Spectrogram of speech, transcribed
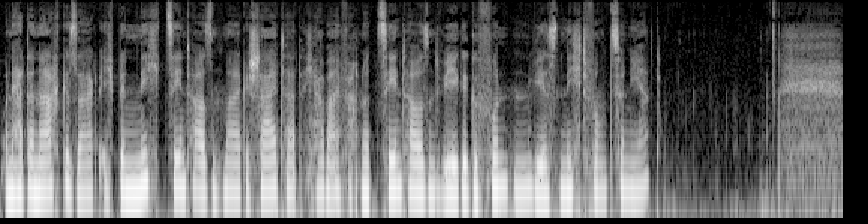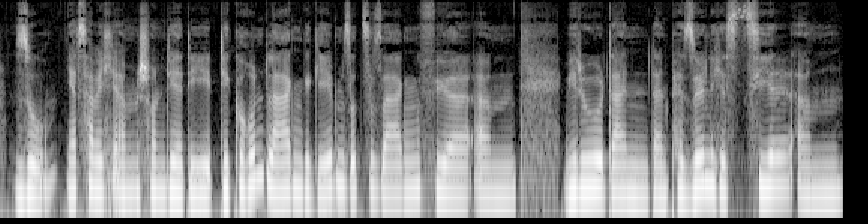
Und er hat danach gesagt, ich bin nicht 10.000 Mal gescheitert, ich habe einfach nur 10.000 Wege gefunden, wie es nicht funktioniert. So, jetzt habe ich ähm, schon dir die, die Grundlagen gegeben, sozusagen, für ähm, wie du dein, dein persönliches Ziel ähm,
